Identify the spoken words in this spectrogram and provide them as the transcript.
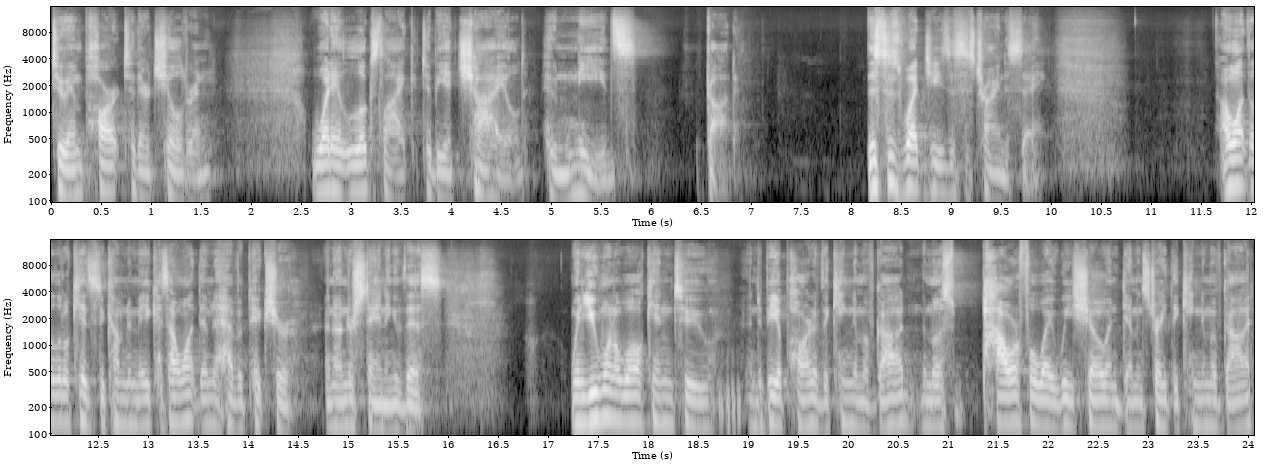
to impart to their children what it looks like to be a child who needs God. This is what Jesus is trying to say. I want the little kids to come to me because I want them to have a picture, an understanding of this. When you want to walk into and to be a part of the kingdom of God, the most powerful way we show and demonstrate the kingdom of God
